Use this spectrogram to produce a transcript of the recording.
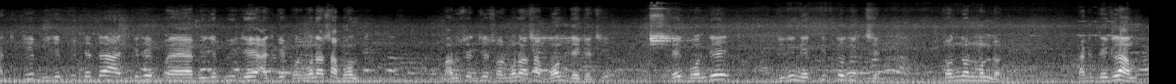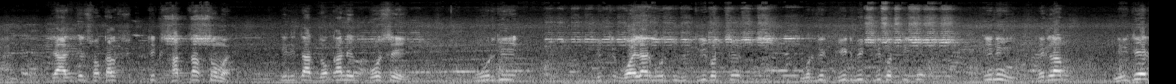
আজকে বিজেপির নেতা, আজকে যে বিজেপি যে আজকে কর্মনাশা বন্ধ, মানুষের যে সর্বনাশা বন্ধ দেখেছে, সেই বন্ধে যিনি নেতৃত্ব দিচ্ছেন, চন্দন মণ্ডল, তাকে দেখলাম যে আজকে সকাল ঠিক সাতটার সময় তিনি তার দোকানে বসে মুরগি ব্রয়লার মুরগি বিক্রি করছে, মুরগির ফিট বিক্রি করতেছে। তিনি দেখলাম নিজের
